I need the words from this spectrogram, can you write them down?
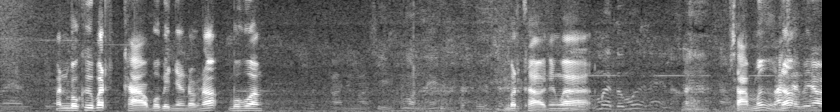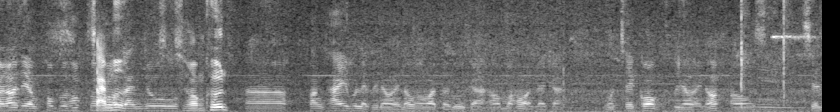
แมนมันบ่คือบัดข่าวบ่เป็นหยังดอกเนาะบ่ห่วงอันนี้มาสีห่อนแน่บัดข่าวยังว่ามื้อต่อมื้อได้เนาะอืมสามมื้อเนาะเนาะพี่น้องเนาะเดี๋ยวพบพบสามมื้อ กันอยู่ สองคืน อ่าฟังไทยเพื่อนแหละพี่น้องเอ้ยเนาะเพราะว่าตอนนี้ก็เอามาฮอดแล้วกันงดใช้กล้องพี่น้องเอ้ยเนาะเอาอืมเซ็น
